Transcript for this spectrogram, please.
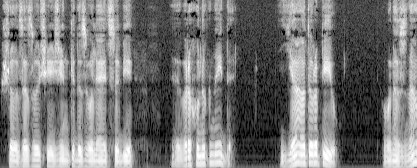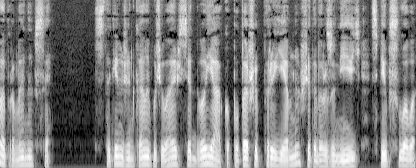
що зазвичай жінки дозволяють собі, в рахунок не йде. Я оторопів. Вона знала про мене все. З такими жінками почуваєшся двояко. По-перше, приємно, що тебе розуміють з півслова,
